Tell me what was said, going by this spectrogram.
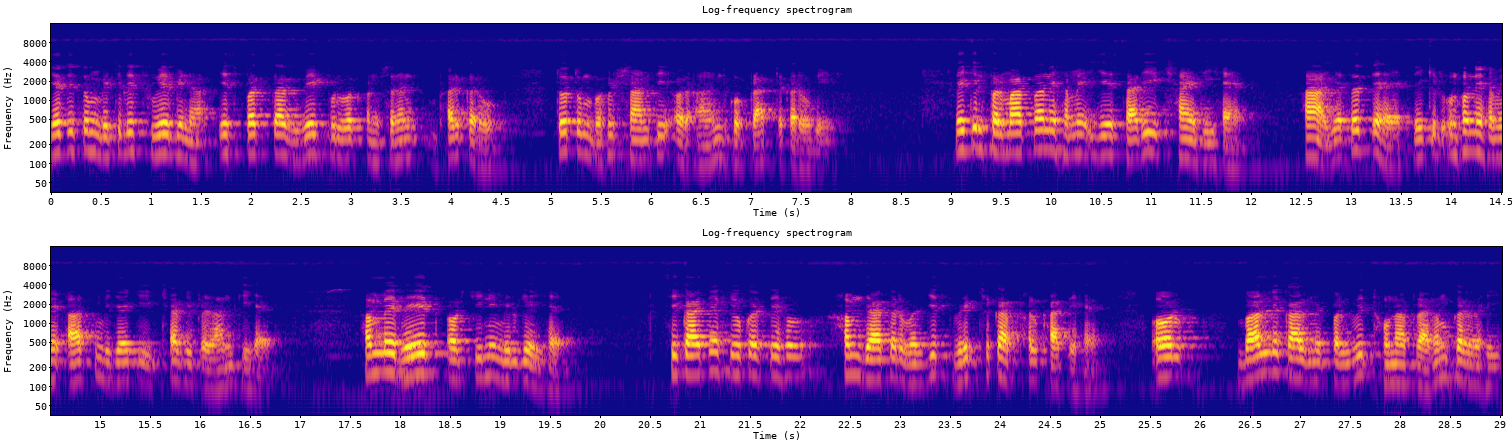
यदि तुम विचलित हुए बिना इस पथ का विवेकपूर्वक अनुसरण भर करो तो तुम बहुत शांति और आनंद को प्राप्त करोगे। लेकिन परमात्मा ने हमें ये सारी इच्छाएँ दी हैं। हाँ यह सत्य है, लेकिन उन्होंने हमें आत्मविजय की इच्छा भी प्रदान की है। हम में रेत और चीनी मिल गई है। शिकायतें क्यों करते हो? हम जाकर वर्जित वृक्ष का फल खाते हैं और बाल्यकाल में पल्वित होना प्रारंभ कर रही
